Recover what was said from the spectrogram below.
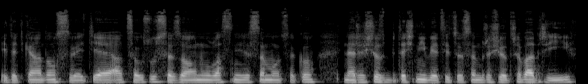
i teďka na tom světě a celou tu sezónu vlastně, že jsem moc jako neřešil zbytečné věci, co jsem řešil třeba dřív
